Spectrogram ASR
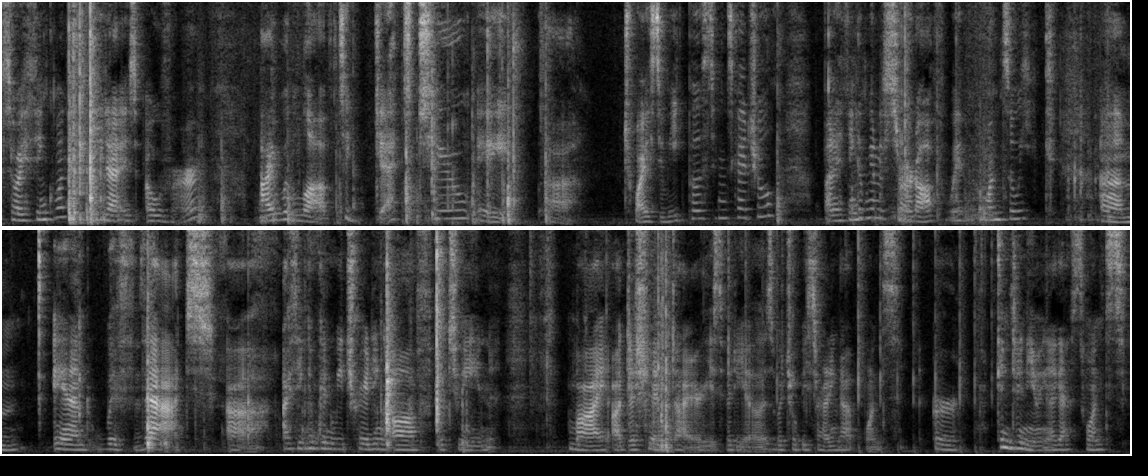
so I think once VEDA is over, I would love to get to a uh, twice a week posting schedule, but I think I'm going to start off with once a week. Um, and with that, uh, I think I'm going to be trading off between my audition diaries videos, which will be starting up once, or continuing, I guess, once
